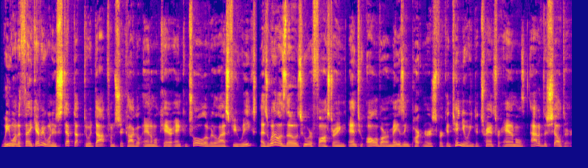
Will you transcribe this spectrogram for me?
We want to thank everyone who stepped up to adopt from Chicago Animal Care and Control over the last few weeks, as well as those who are fostering, and to all of our amazing partners for continuing to transfer animals out of the shelter.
